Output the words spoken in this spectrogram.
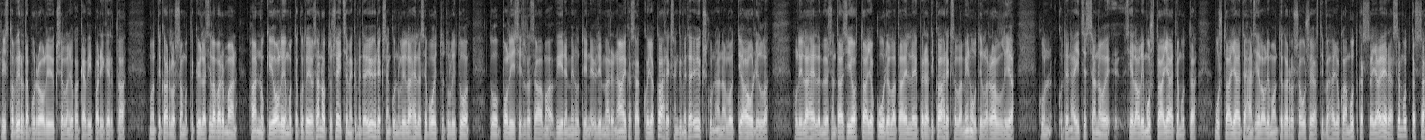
Risto Virtapuro oli yksi sellainen, joka kävi pari kertaa Monte Carlossa, mutta kyllä sillä varmaan Hannukin oli, mutta kuten jo sanottu, 79, kun oli lähellä se voitto, tuli tuo, tuo poliisilta saama viiden minuutin ylimääräinen aikasakko, ja 81, kun hän aloitti Audilla, oli lähellä myös. Hän taisi johtaa jo kuudella tai ellei peräti kahdeksalla minuutilla rallia, kun kuten hän itse sanoi, siellä oli mustaa jäätä, mutta mustaa jäätähän siellä oli Montecarrossa useasti vähän joka mutkassa ja erässä mutkassa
